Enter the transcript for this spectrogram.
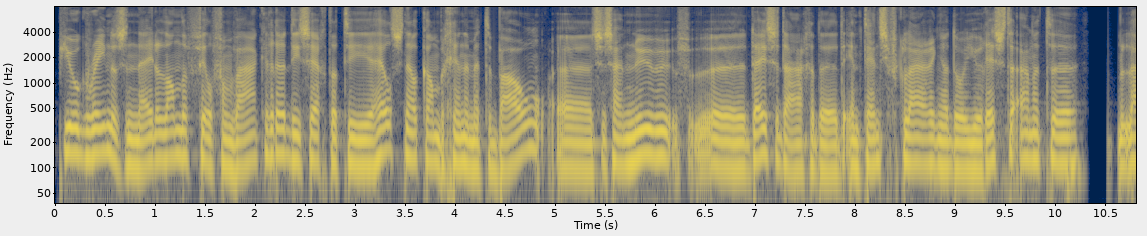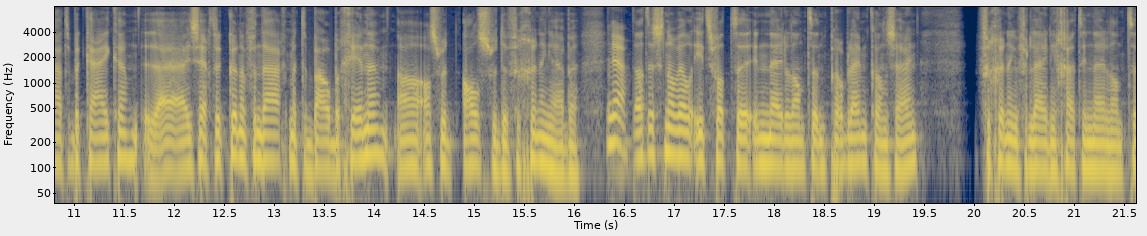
Pure Green, dat is een Nederlander, Phil van Wakeren, die zegt dat hij heel snel kan beginnen met de bouw. Uh, ze zijn nu uh, deze dagen de, de, intentieverklaringen door juristen aan het uh, laten bekijken. hij zegt we kunnen vandaag met de bouw beginnen als we, als we de vergunning hebben. Ja. Dat is nou wel iets wat in Nederland een probleem kan zijn. Vergunningverlening gaat in Nederland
